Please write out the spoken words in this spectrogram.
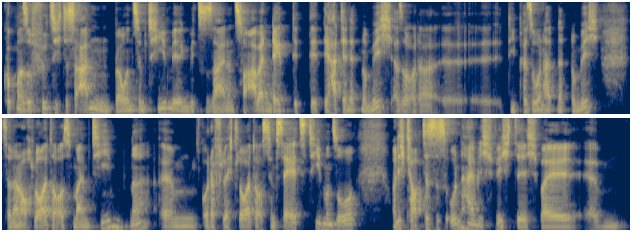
guck mal, so fühlt sich das an, bei uns im Team irgendwie zu sein und zu arbeiten. Der, der, der hat ja nicht nur mich, also oder äh, die Person hat nicht nur mich, sondern auch Leute aus meinem Team, ne? Ähm, oder vielleicht Leute aus dem Sales-Team und so. Und ich glaube, das ist unheimlich wichtig, weil ähm,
